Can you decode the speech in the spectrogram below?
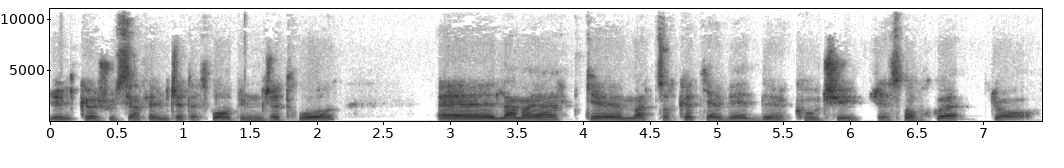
y a une coche aussi entre la Midget Espoir et la Midget 3. Euh, de la manière que Matt Turcotte y avait de coacher, je sais pas pourquoi, genre,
